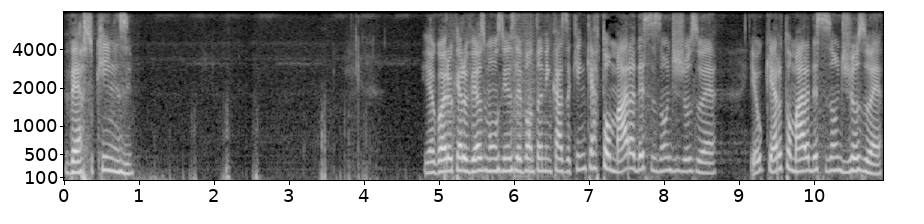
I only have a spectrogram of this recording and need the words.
verso 15. E agora eu quero ver as mãozinhas levantando em casa. Quem quer tomar a decisão de Josué? Eu quero tomar a decisão de Josué.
